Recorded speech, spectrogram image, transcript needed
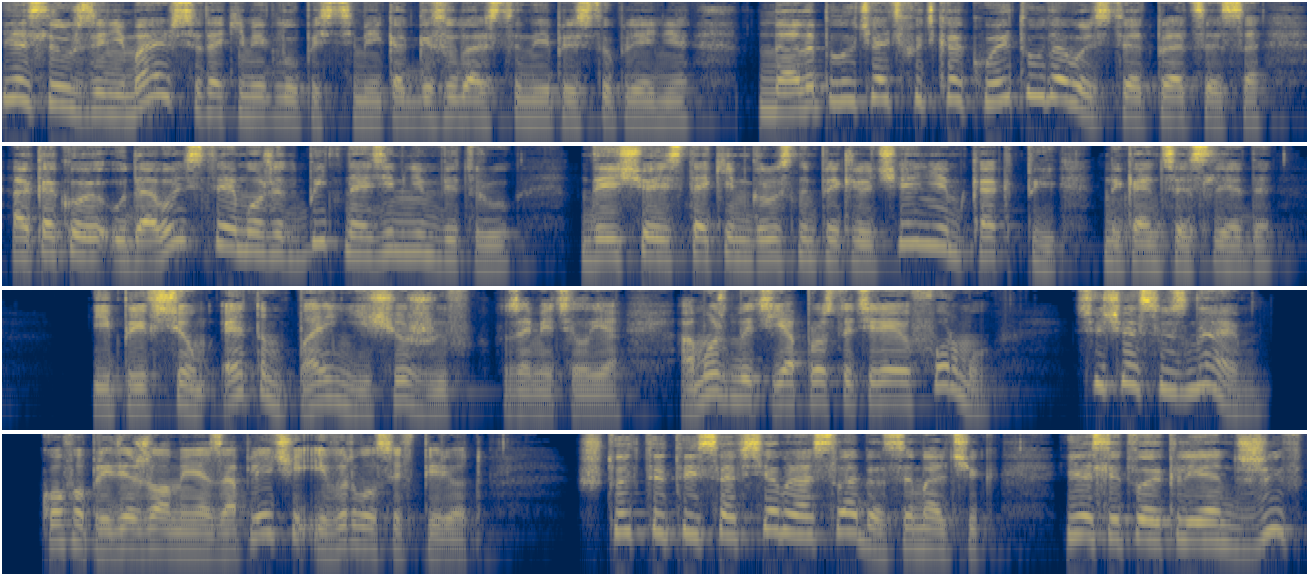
«Если уж занимаешься такими глупостями, как государственные преступления, надо получать хоть какое-то удовольствие от процесса, а какое удовольствие может быть на зимнем ветру, да еще и с таким грустным приключением, как ты на конце следа». «И при всем этом парень еще жив», – заметил я. «А может быть, я просто теряю форму?» «Сейчас узнаем». Кофа придержал меня за плечи и вырвался вперед. «Что-то ты совсем расслабился, мальчик. Если твой клиент жив,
